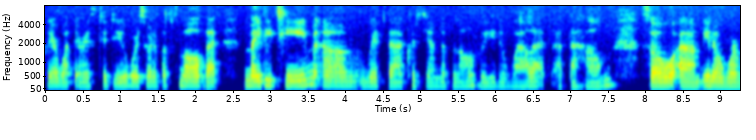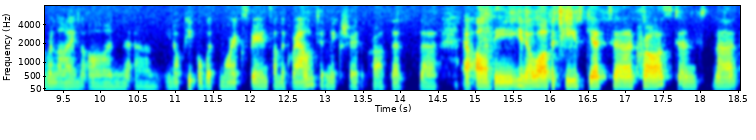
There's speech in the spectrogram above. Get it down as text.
clear what there is to do. We're sort of a small but mighty team um, with uh, christiane leblanc who you know well at, at the helm. So um, you know we're relying on um, you know people with more experience on the ground to make sure the process uh, all the you know all the t's get uh, crossed and that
